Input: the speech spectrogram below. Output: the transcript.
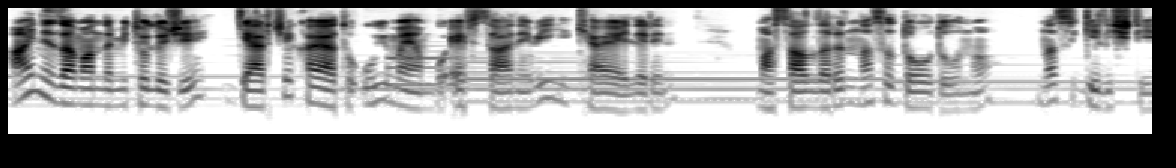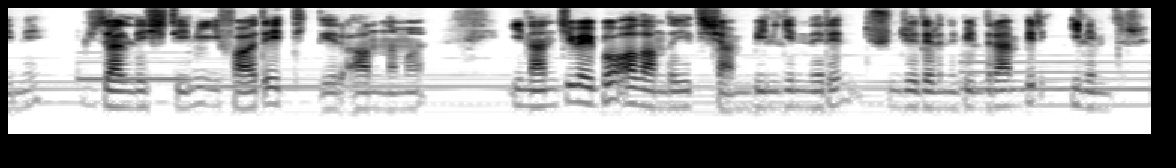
Aynı zamanda mitoloji, gerçek hayata uymayan bu efsanevi hikayelerin, masalların nasıl doğduğunu, nasıl geliştiğini, güzelleştiğini ifade ettikleri anlamı, inancı ve bu alanda yetişen bilginlerin düşüncelerini bildiren bir ilimdir.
